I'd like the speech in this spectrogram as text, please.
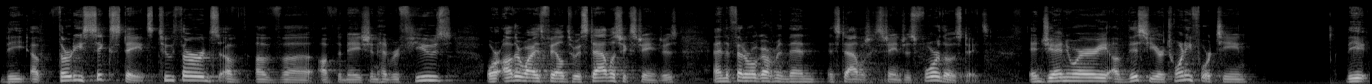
the uh, 36 states, two thirds of, of, uh, of the nation, had refused or otherwise failed to establish exchanges, and the federal government then established exchanges for those states. In January of this year, 2014, the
